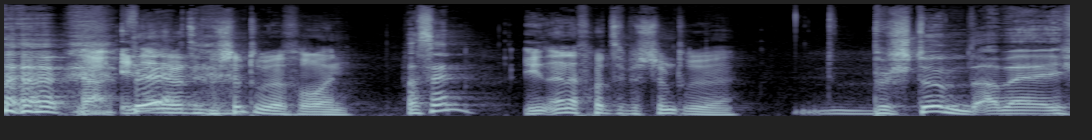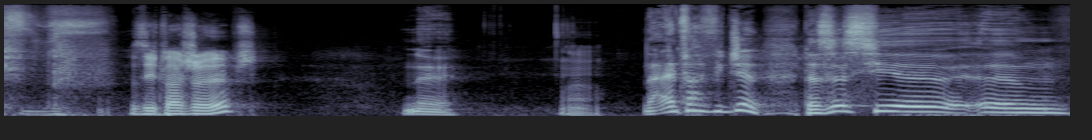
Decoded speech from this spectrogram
Ja, irgendeiner wird sich bestimmt drüber freuen. Was denn? Irgendeiner freut sich bestimmt drüber. Bestimmt, aber ich. Ist die Flasche hübsch? Nö. Na, einfach wie Gin. Das ist hier. Ähm,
